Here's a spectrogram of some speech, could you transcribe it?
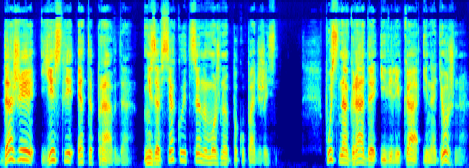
Даже если это правда, не за всякую цену можно покупать жизнь. Пусть награда и велика, и надежна,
